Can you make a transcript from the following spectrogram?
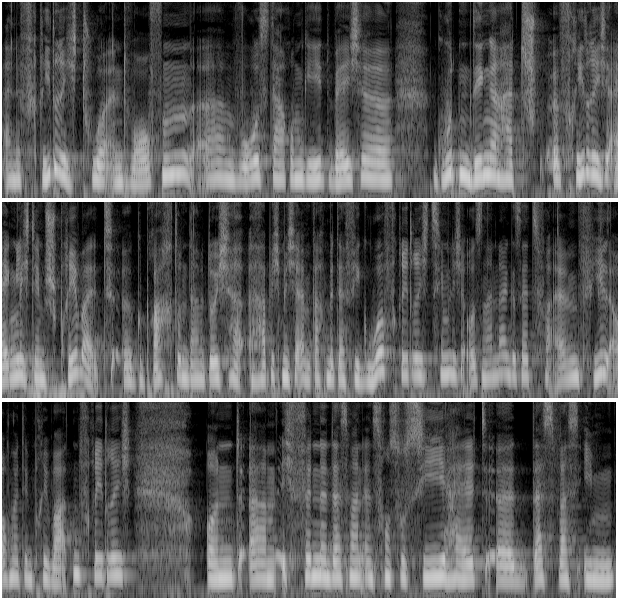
eine Friedrich-Tour entworfen, äh, wo es darum geht, welche guten Dinge hat äh, Friedrich eigentlich dem Spreewald äh, gebracht. Und dadurch ha habe ich mich einfach mit der Figur Friedrich ziemlich auseinandergesetzt, vor allem viel auch mit dem privaten Friedrich. Und ähm, ich finde, dass man in Sanssouci halt äh, das, was ihm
